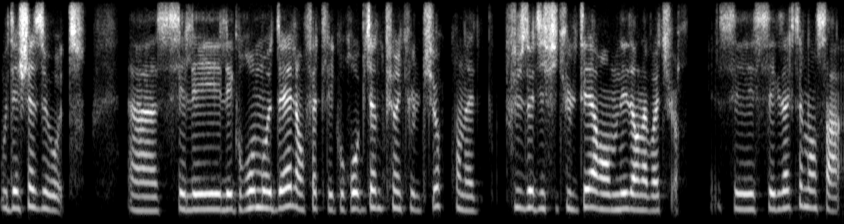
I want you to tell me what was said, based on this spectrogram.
ou des chaises hautes. Euh, c'est les, gros modèles, en fait, les gros biens de puriculture qu'on a plus de difficultés à emmener dans la voiture. C'est exactement ça.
